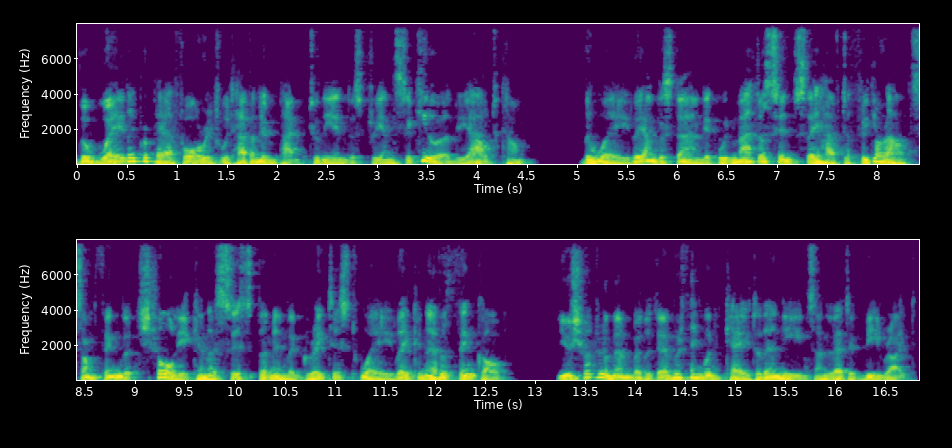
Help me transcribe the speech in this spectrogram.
The way they prepare for it would have an impact to the industry and secure the outcome. The way they understand it would matter since they have to figure out something that surely can assist them in the greatest way they can ever think of. You should remember that everything would cater their needs and let it be right.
